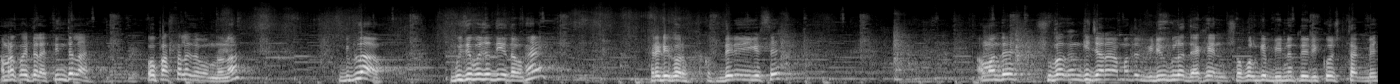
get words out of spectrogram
আমরা কয় কয়তলায় তিনতলায় ও পাঁচতলায় যাব আমরা, না? বিপ্লব, বুঝে বুঝে দিয়ে দাও হ্যাঁ? রেডি করো। দেরি হয়ে গেছে। আমাদের শুভাকাঙ্ক্ষী যারা আমাদের ভিডিওগুলো দেখেন, সকলকে বিনত রিকোয়েস্ট থাকবে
